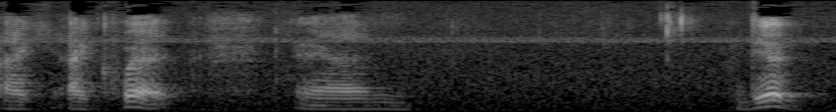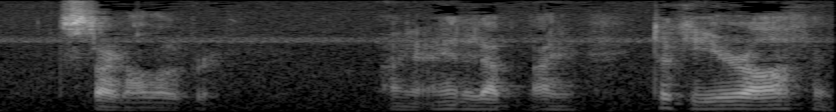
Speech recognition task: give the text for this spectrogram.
I, I quit and did start all over. I ended up I took a year off and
